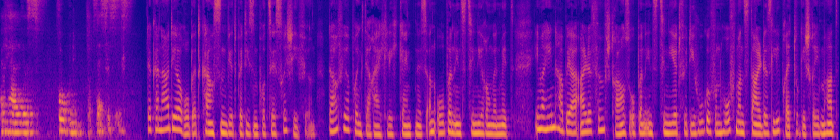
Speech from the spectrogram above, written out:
ein Teil des Probenprozesses ist. Der Kanadier Robert Carson wird bei diesem Prozess Regie führen. Dafür bringt er reichlich Kenntnis an Operninszenierungen mit. Immerhin habe er alle fünf Strauß-Opern inszeniert, für die Hugo von Hofmannsthal das Libretto geschrieben hat,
